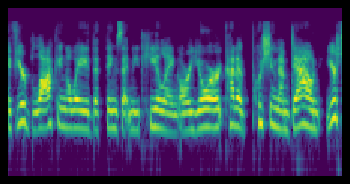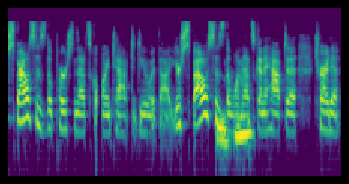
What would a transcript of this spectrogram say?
if you're blocking away the things that need healing or you're kind of pushing them down your spouse is the person that's going to have to deal with that your spouse is mm-hmm. the one mm-hmm. that's going to have to try to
